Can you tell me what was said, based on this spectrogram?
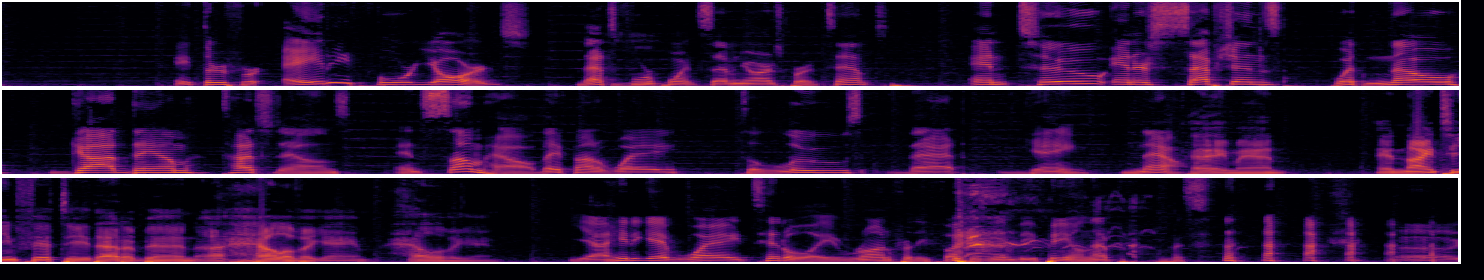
He threw for 84 yards. That's 4.7 yards per attempt. And two interceptions with no goddamn touchdowns. And somehow they found a way to lose that game. Now, Hey, man. In 1950, that'd have been a hell of a game. Hell of a game. yeah, he'd have gave Y.A. Tittle a run for the fucking MVP on that performance. Uh,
